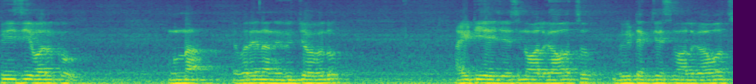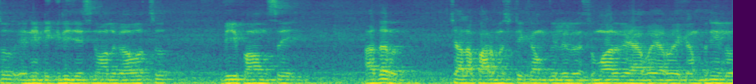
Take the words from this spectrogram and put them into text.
పీజీ వరకు ఉన్న ఎవరైనా నిరుద్యోగులు ఐటీఐ చేసిన వాళ్ళు కావచ్చు బీటెక్ చేసిన వాళ్ళు కావచ్చు ఎనీ డిగ్రీ చేసిన వాళ్ళు కావచ్చు బీ ఫార్మసీ అదర్ చాలా ఫార్మసిటీ కంపెనీలు సుమారుగా యాభై అరవై కంపెనీలు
